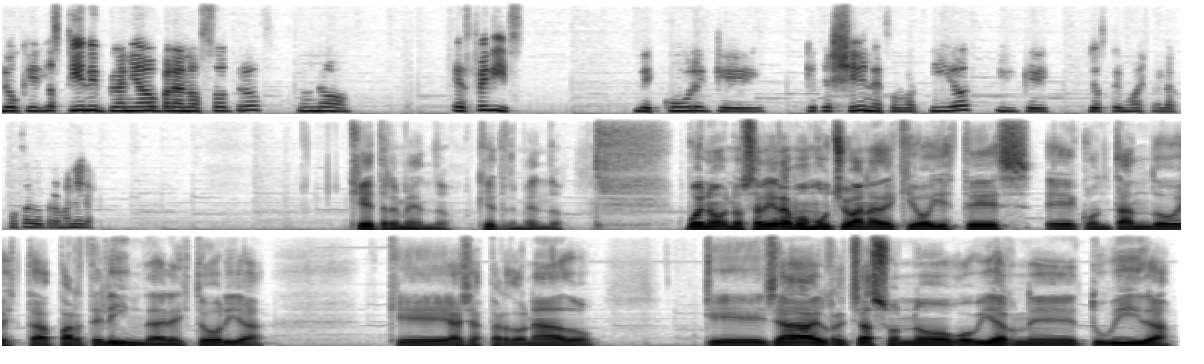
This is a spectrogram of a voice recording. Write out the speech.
lo que Dios tiene planeado para nosotros, uno es feliz, descubre que, te llena esos vacíos y que Dios te muestra las cosas de otra manera. Qué tremendo, qué tremendo. Bueno, nos alegramos mucho, Ana, de que hoy estés eh, contando esta parte linda de la historia, que hayas perdonado, que ya el rechazo no gobierne tu vida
